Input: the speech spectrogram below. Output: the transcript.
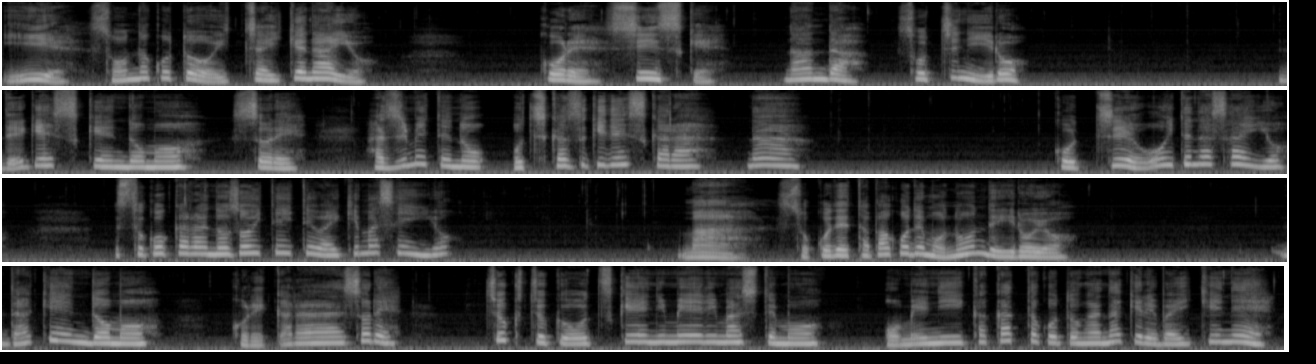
いいえ、そんなことを言っちゃいけないよ。これ、しんすけ、なんだ、そっちにいろ。でげすけんども、それ、初めてのお近づきですからなあ。こっちへおいでなさいよ。そこから覗いていてはいけませんよ。まあ、そこでタバコでも飲んでいろよ。だけんども、これからそれ、ちょくちょくお付けに参りましても、お目にかかったことがなければいけね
